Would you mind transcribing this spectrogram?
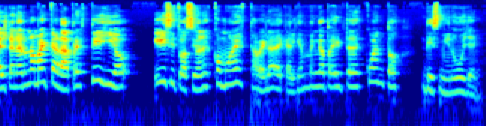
El tener una marca da prestigio y situaciones como esta, ¿verdad? De que alguien venga a pedirte descuento, disminuyen.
